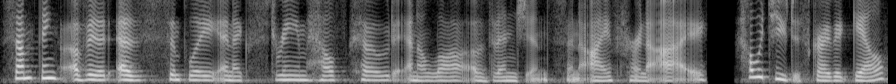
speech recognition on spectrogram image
some think of it as simply an extreme health code and a law of vengeance, an eye for an eye. How would you describe it, Gail?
